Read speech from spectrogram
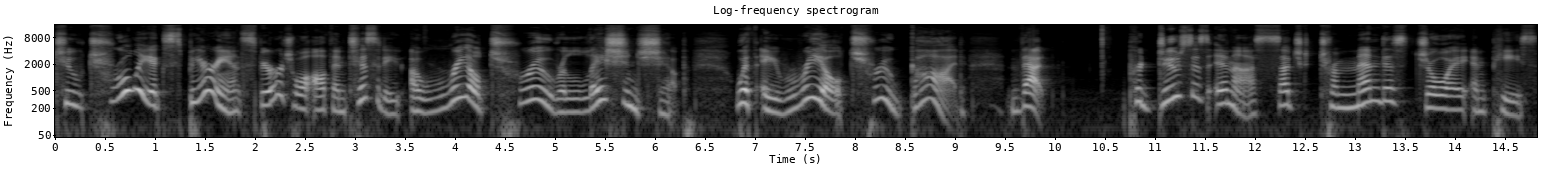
to truly experience spiritual authenticity, a real, true relationship with a real, true God that produces in us such tremendous joy and peace.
